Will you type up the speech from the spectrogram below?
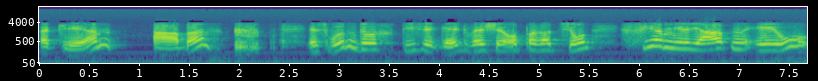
erklären, aber es wurden durch diese Geldwäscheoperation 4 Milliarden EU,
